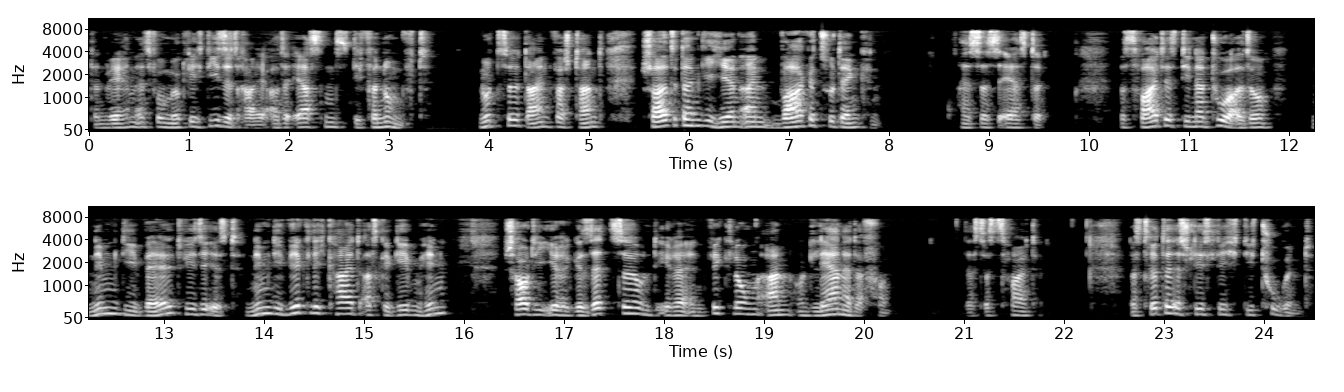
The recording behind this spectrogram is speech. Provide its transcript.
dann wären es womöglich diese drei. Also erstens die Vernunft, Nutze deinen Verstand, schalte dein Gehirn ein, wage zu denken. Das ist das Erste. Das Zweite ist die Natur, also nimm die Welt, wie sie ist. Nimm die Wirklichkeit als gegeben hin, schau dir ihre Gesetze und ihre Entwicklungen an und lerne davon. Das ist das Zweite. Das Dritte ist schließlich die Tugend.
